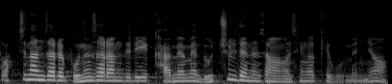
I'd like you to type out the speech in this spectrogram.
확진 환자를 보는 사람들이 감염에 노출되는 상황을 생각해 보면요,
